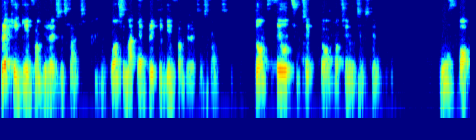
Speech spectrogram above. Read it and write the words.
break again from the resistance. Once the market break again from the resistance, don't fail to take the opportunities there. Move up.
